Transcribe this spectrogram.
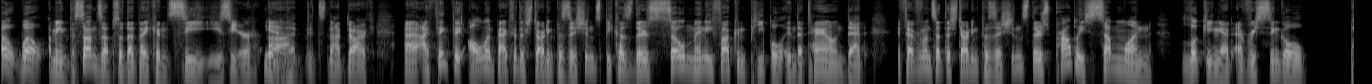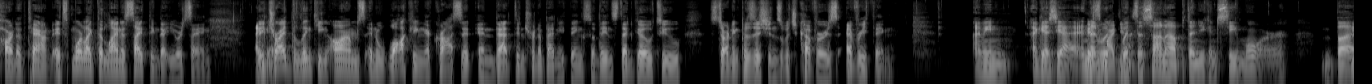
Oh well, I mean, the sun's up so that they can see easier. Yeah. uh, it's not dark. Uh, I think they all went back to their starting positions because there's so many fucking people in the town that if everyone's at their starting positions, there's probably someone looking at every single part of town. It's more like the line of sight thing that you were saying. They get- tried the linking arms and walking across it, and that didn't turn up anything. So they instead go to starting positions, which covers everything. I mean, I guess yeah. And It's then with, with the sun up, then you can see more. But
